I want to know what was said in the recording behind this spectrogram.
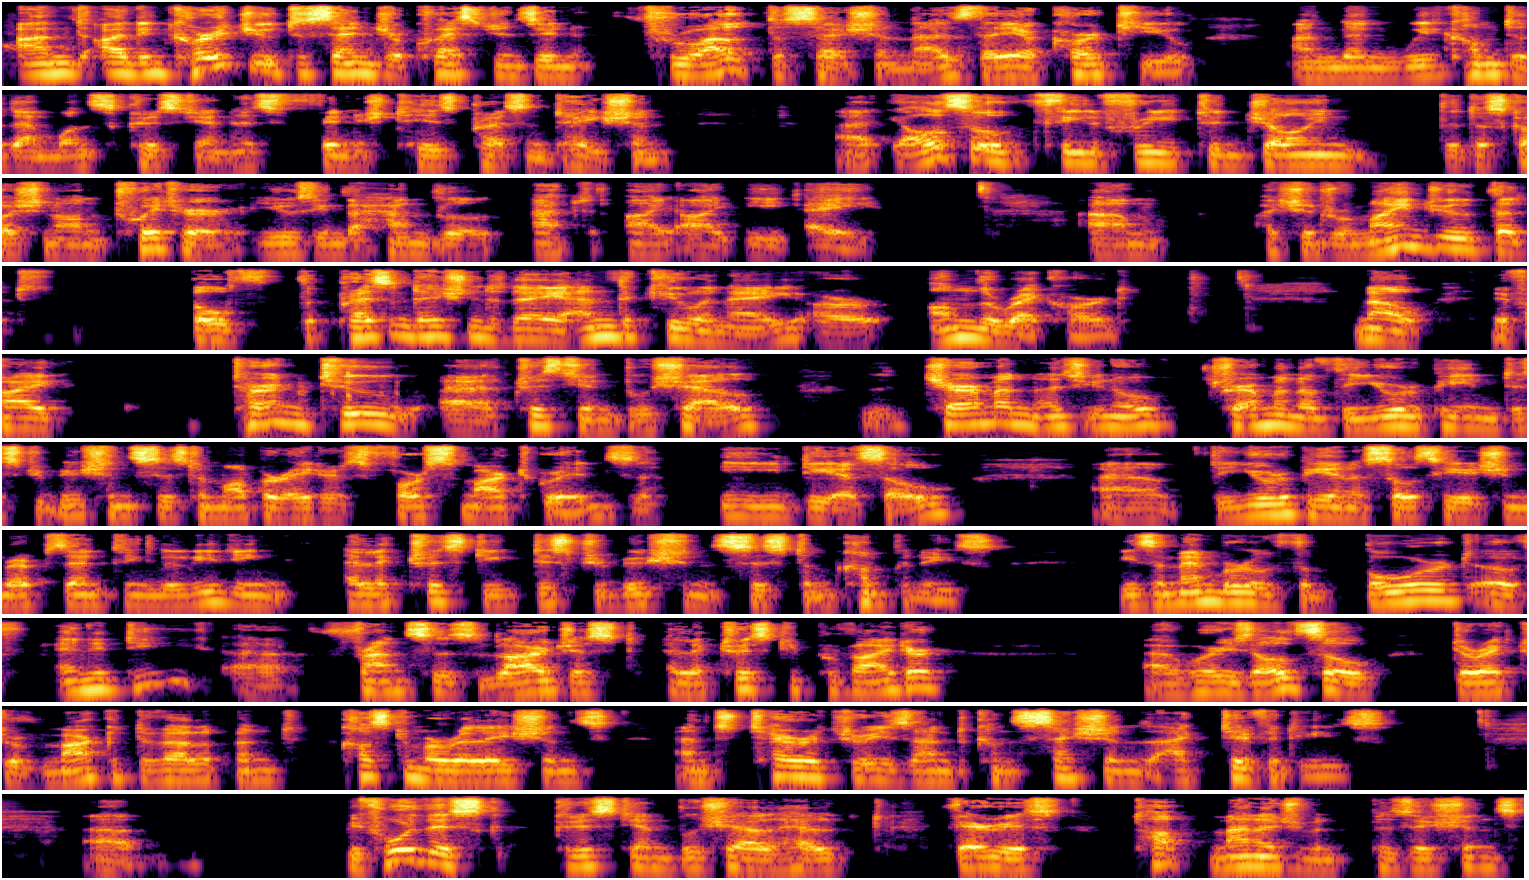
and I'd encourage you to send your questions in throughout the session as they occur to you, and then we'll come to them once Christian has finished his presentation. Uh, also, feel free to join the discussion on Twitter using the handle at IIEA. Um, I should remind you that both the presentation today and the Q&A are on the record. Now, if I turn to uh, Christian Buchel, chairman, as you know, chairman of the European Distribution System Operators for Smart Grids, EDSO, uh, the European Association representing the leading electricity distribution system companies. He's a member of the board of Enedis, uh, France's largest electricity provider, uh, where he's also director of market development, customer relations, and territories and concessions activities. Uh, before this, Christian Buchel held various top management positions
